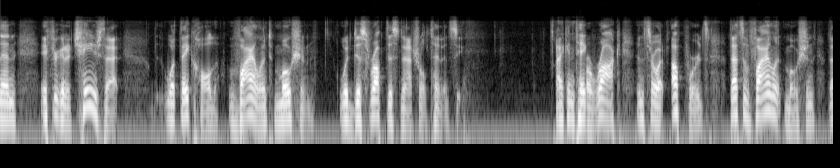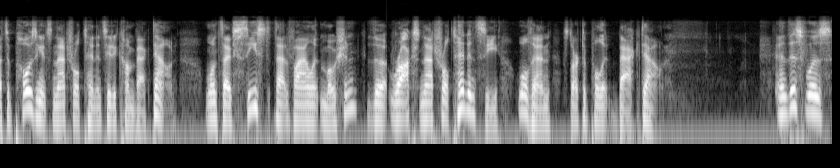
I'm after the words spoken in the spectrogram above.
then if you're going to change that, what they called violent motion would disrupt this natural tendency. I can take a rock and throw it upwards. That's a violent motion that's opposing its natural tendency to come back down. Once I've ceased that violent motion, the rock's natural tendency will then start to pull it back down. And this was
